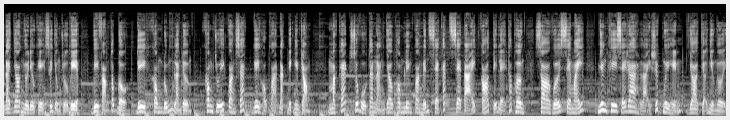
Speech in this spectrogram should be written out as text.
là do người điều khiển sử dụng rượu bia, vi phạm tốc độ, đi không đúng làn đường, không chú ý quan sát gây hậu quả đặc biệt nghiêm trọng. Mặt khác, số vụ tai nạn giao thông liên quan đến xe khách, xe tải có tỷ lệ thấp hơn so với xe máy, nhưng khi xảy ra lại rất nguy hiểm do chở nhiều người.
